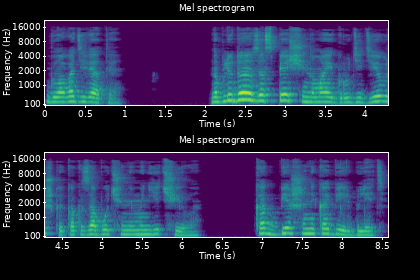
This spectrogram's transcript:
Глава девятая. Наблюдаю за спящей на моей груди девушкой, как озабоченный маньячила. Как бешеный кобель, блядь.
